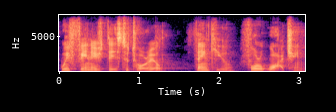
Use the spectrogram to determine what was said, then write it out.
we finish this tutorial. Thank you for watching.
